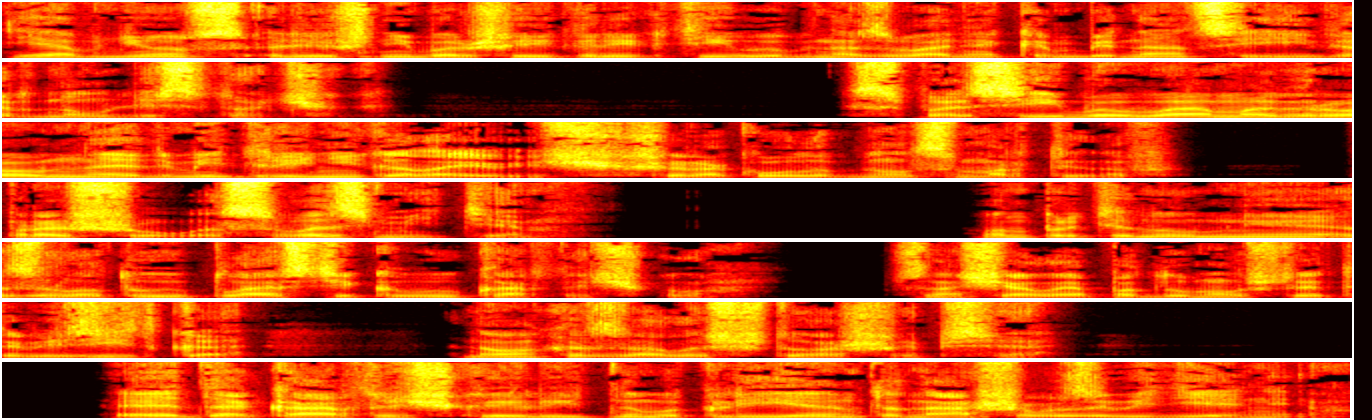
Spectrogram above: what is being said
Я внес лишь небольшие коррективы в название комбинации и вернул листочек. «Спасибо вам огромное, Дмитрий Николаевич», — широко улыбнулся Мартынов. «Прошу вас, возьмите». Он протянул мне золотую пластиковую карточку. Сначала я подумал, что это визитка, но оказалось, что ошибся. Это карточка элитного клиента нашего заведения.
